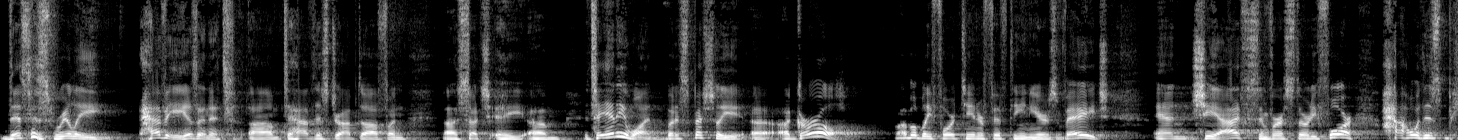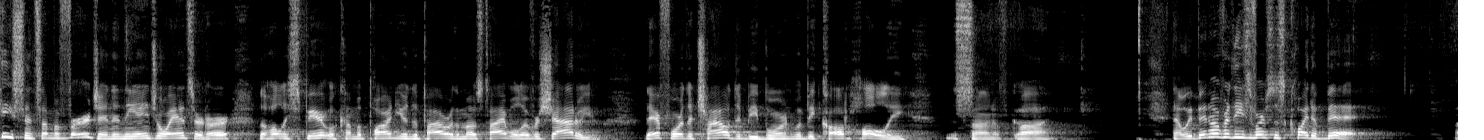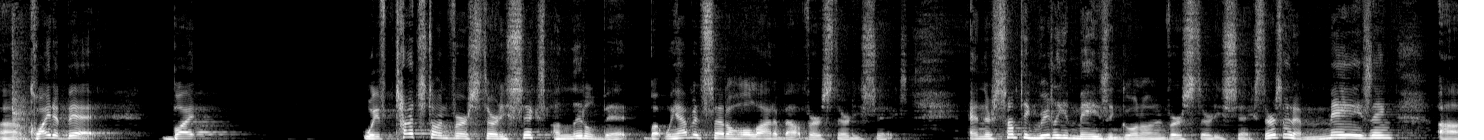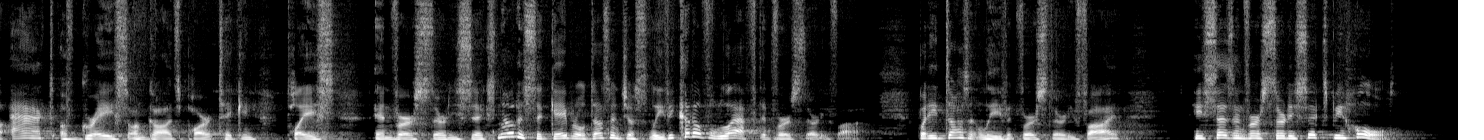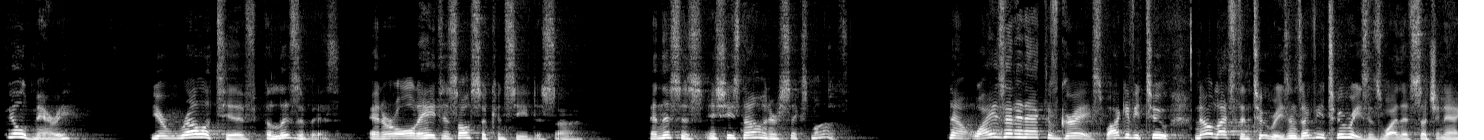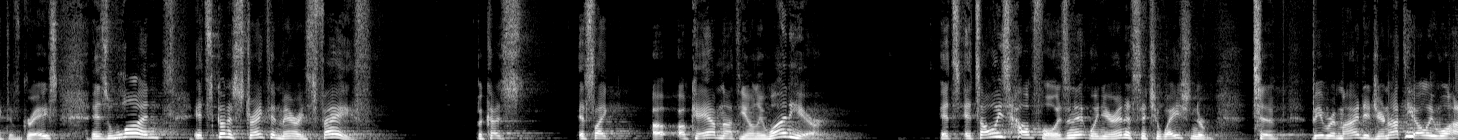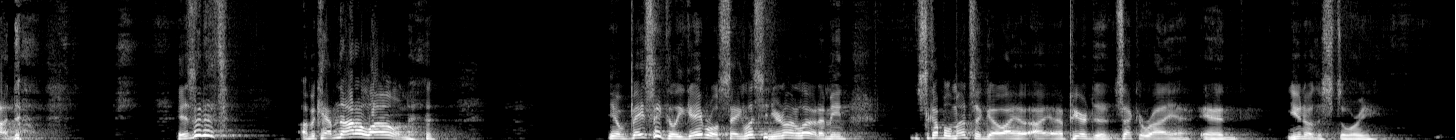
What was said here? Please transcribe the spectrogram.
this is really heavy, isn't it? Um, to have this dropped off on uh, such a, um, to anyone, but especially a, a girl. Probably 14 or 15 years of age. And she asks in verse 34, How will this be since I'm a virgin? And the angel answered her, The Holy Spirit will come upon you, and the power of the Most High will overshadow you. Therefore, the child to be born would be called Holy, the Son of God. Now, we've been over these verses quite a bit, uh, quite a bit, but we've touched on verse 36 a little bit, but we haven't said a whole lot about verse 36. And there's something really amazing going on in verse 36. There's an amazing uh, act of grace on God's part taking place in verse 36. Notice that Gabriel doesn't just leave. He could have left at verse 35, but he doesn't leave at verse 35. He says in verse 36, Behold, behold, Mary, your relative Elizabeth, in her old age has also conceived a son. And this is, and she's now in her sixth month. Now, why is that an act of grace? Well, I'll give you two, no less than two reasons. I'll give you two reasons why that's such an act of grace. Is one, it's going to strengthen Mary's faith because it's like, okay, I'm not the only one here. It's, it's always helpful, isn't it, when you're in a situation to, to be reminded you're not the only one? isn't it? Okay, I'm not alone. you know, basically, Gabriel's saying, listen, you're not alone. I mean, just a couple of months ago, I, I appeared to Zechariah, and you know the story.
